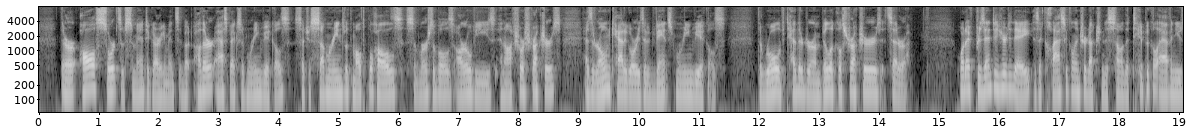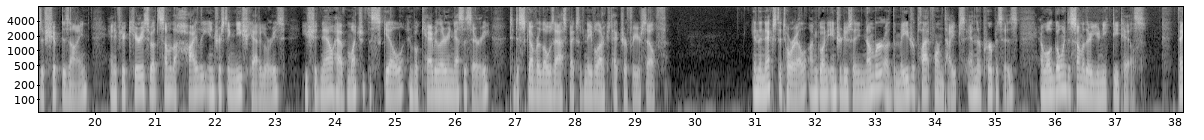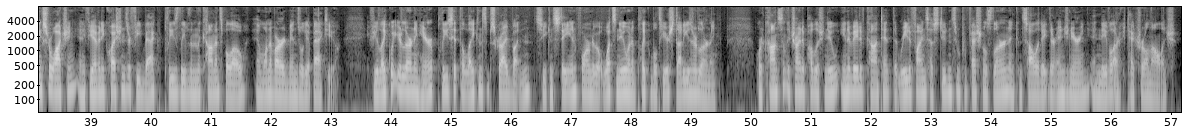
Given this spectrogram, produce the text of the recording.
There are all sorts of semantic arguments about other aspects of marine vehicles, such as submarines with multiple hulls, submersibles, ROVs, and offshore structures, as their own categories of advanced marine vehicles, the role of tethered or umbilical structures, etc. What I've presented here today is a classical introduction to some of the typical avenues of ship design, and if you're curious about some of the highly interesting niche categories, you should now have much of the skill and vocabulary necessary to discover those aspects of naval architecture for yourself. In the next tutorial, I'm going to introduce a number of the major platform types and their purposes, and we'll go into some of their unique details. Thanks for watching, and if you have any questions or feedback, please leave them in the comments below, and one of our admins will get back to you. If you like what you're learning here, please hit the like and subscribe button so you can stay informed about what's new and applicable to your studies or learning. We're constantly trying to publish new, innovative content that redefines how students and professionals learn and consolidate their engineering and naval architectural knowledge.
